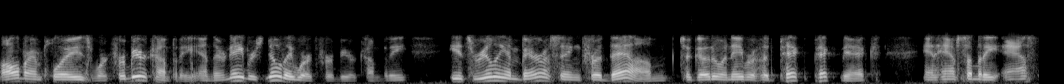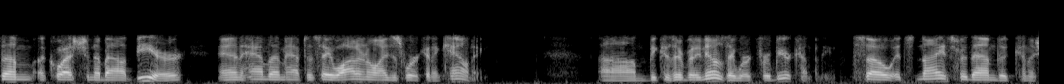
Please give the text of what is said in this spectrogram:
All of our employees work for a beer company and their neighbors know they work for a beer company. It's really embarrassing for them to go to a neighborhood pic- picnic and have somebody ask them a question about beer and have them have to say, "Well, I don't know, I just work in accounting," um, because everybody knows they work for a beer company. So it's nice for them to kind of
